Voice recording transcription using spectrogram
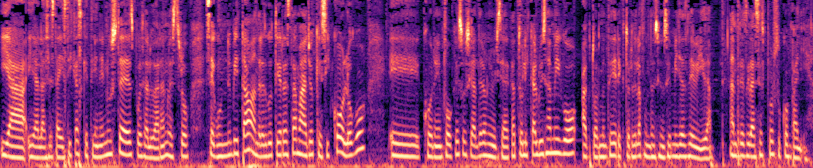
y a, y a las estadísticas que tienen ustedes, pues saludar a nuestro segundo invitado, Andrés Gutiérrez Tamayo, que es psicólogo eh, con enfoque social de la Universidad Católica Luis Amigo, actualmente director de la Fundación Semillas de Vida. Andrés, gracias por su compañía.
